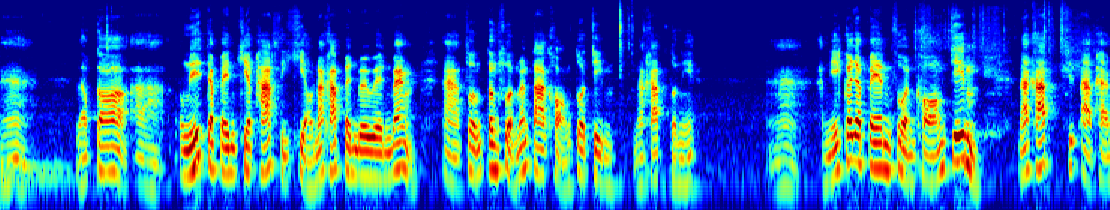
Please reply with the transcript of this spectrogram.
อ่า แล้วก็ตรงนี้จะเป็นเคลียร์พาร์ทสีเขียวนะครับ เป็นบริเวณแว่นส่วนตรงส่วนแว่นตาของตัวจิมนะครับ ตัวนี้อันนี้ก็จะเป็นส่วนของจิมนะครับแผง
